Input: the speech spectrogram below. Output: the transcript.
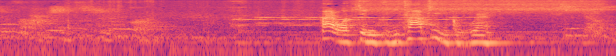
工作岗位继续工作。害我紧急擦屁股呢。请注意，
